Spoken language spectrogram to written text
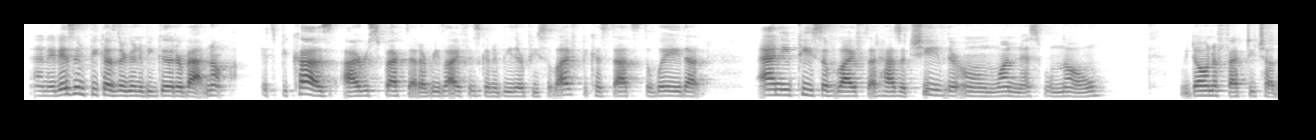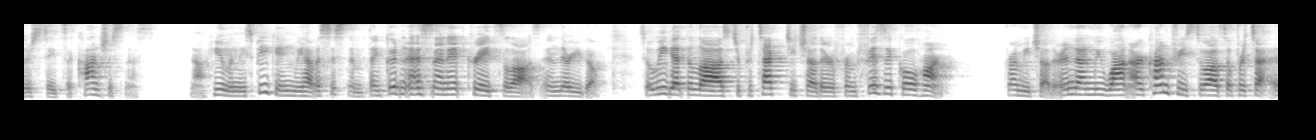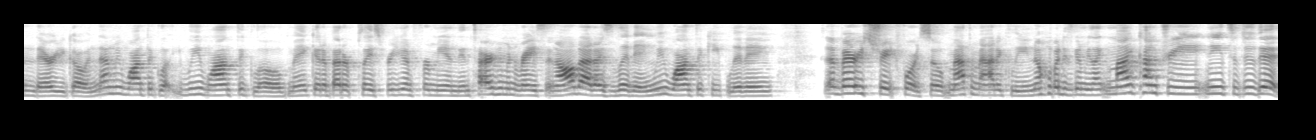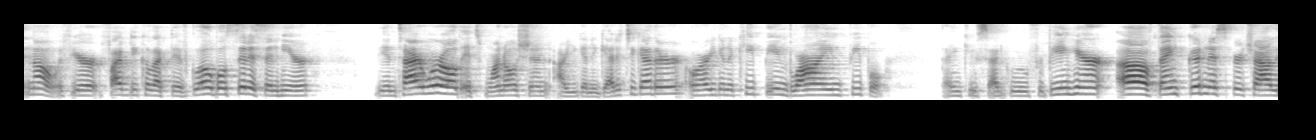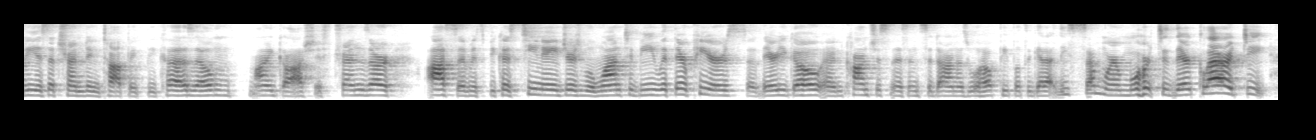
And it isn't because they're going to be good or bad. No, it's because I respect that every life is going to be their piece of life because that's the way that any piece of life that has achieved their own oneness will know we don't affect each other's states of consciousness. Now, humanly speaking, we have a system, thank goodness, and it creates the laws. And there you go. So we get the laws to protect each other from physical harm from each other. And then we want our countries to also protect and there you go. And then we want the globe we want the globe, make it a better place for you and for me and the entire human race and all that is living. We want to keep living. So very straightforward. So mathematically, nobody's going to be like my country needs to do this. No, if you're 5D collective global citizen here, the entire world, it's one ocean. Are you going to get it together or are you going to keep being blind people? Thank you, Sadhguru, for being here. Oh, thank goodness spirituality is a trending topic because, oh my gosh, if trends are awesome, it's because teenagers will want to be with their peers. So there you go. And consciousness and sadhanas will help people to get at least somewhere more to their clarity.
